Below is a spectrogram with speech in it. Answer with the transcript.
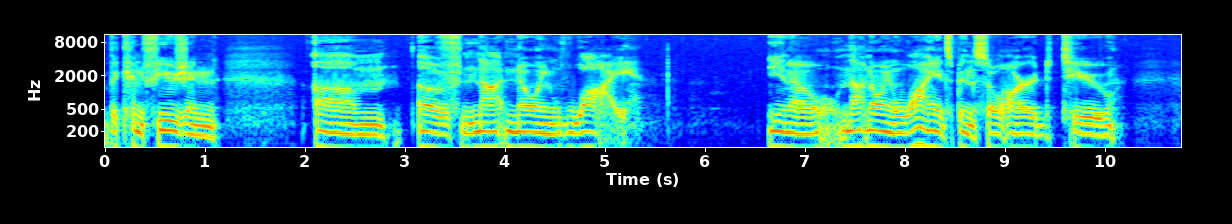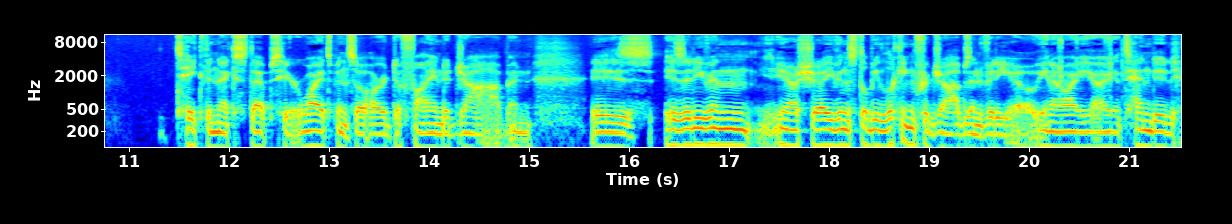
the confusion um, of not knowing why you know, not knowing why it's been so hard to take the next steps here, why it's been so hard to find a job? And is is it even you know should I even still be looking for jobs in video? You know, I, I attended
